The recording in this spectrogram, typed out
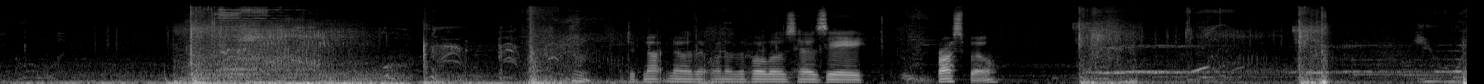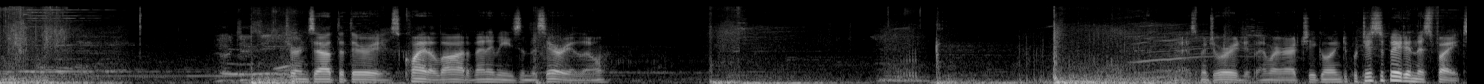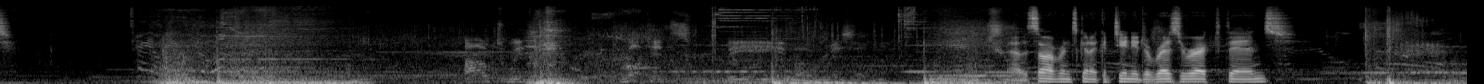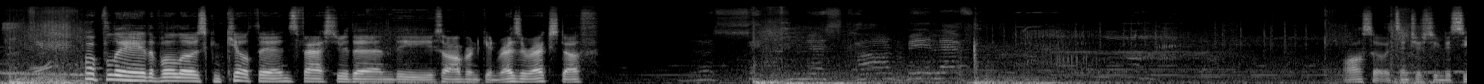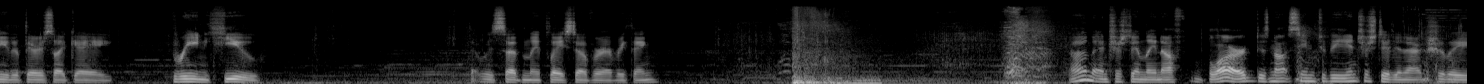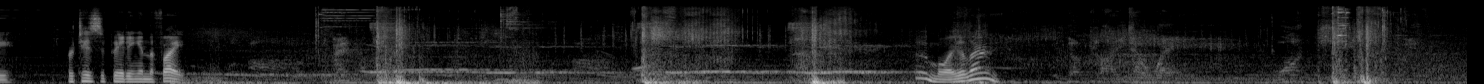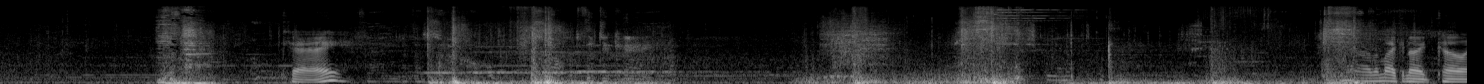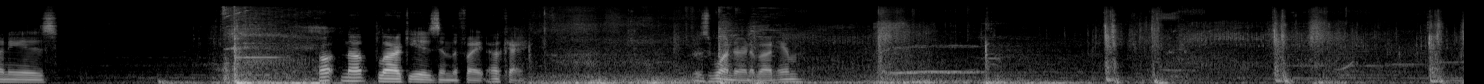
Hmm. Did not know that one of the Volos has a crossbow. Turns out that there is quite a lot of enemies in this area, though. Majority of them are actually going to participate in this fight. Out with you, rockets, be arisen. Now the Sovereign's gonna continue to resurrect Thins. Hopefully the Volos can kill Thins faster than the Sovereign can resurrect stuff. Also, it's interesting to see that there's like a green hue that was suddenly placed over everything. And interestingly enough, Blarg does not seem to be interested in actually participating in the fight. The more you learn. Okay. Uh, the Myconid colony is... Oh, no, Blark is in the fight. Okay. I Was wondering about him.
